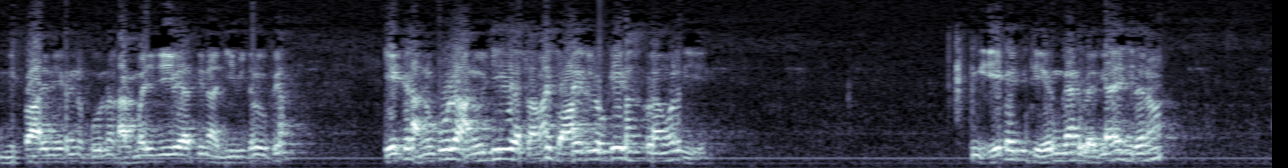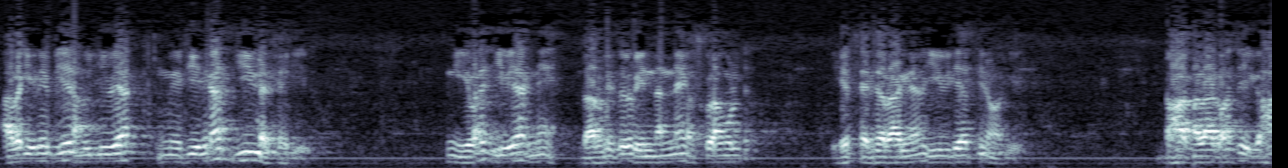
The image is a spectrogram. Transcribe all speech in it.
නිපාදනය කරන පූර්ණ කර්ම ජීවිතයක් තියෙන ජීවිත රූපයක්. ඒකට අනුකූල අනුජීවය තමයි බාහිර ලෝකයේ ගස්කොළන් වල තියෙන්නේ. ඒක ඉතින් තේරුම් ගන්න බැරිලා හිතනවා. අර කියන විදිහට අනුජීවයක් මේ තියෙන එකත් ජීවියක් හැටියට. ඉතින් ඒවට ජීවියක් නැහැ. ධර්මයේ වෙන්නන්නේ නැහැ අස්කලම් වලට. ඒක සැදරාගෙන යන ජීවිතයක් තියෙනවා කියන්නේ. ගහ කලාවට පස්සේ ගහ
